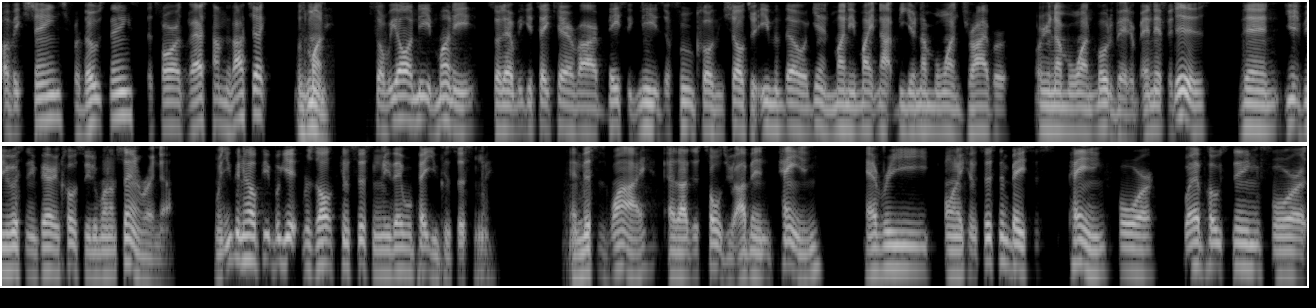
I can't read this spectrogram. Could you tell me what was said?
of exchange for those things, as far as last time that I checked, was money. So we all need money so that we can take care of our basic needs of food, clothing, shelter, even though, again, money might not be your number one driver or your number one motivator. And if it is, then you should be listening very closely to what I'm saying right now. When you can help people get results consistently, they will pay you consistently. And this is why, as I just told you, I've been paying every, on a consistent basis, paying for web hosting, for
